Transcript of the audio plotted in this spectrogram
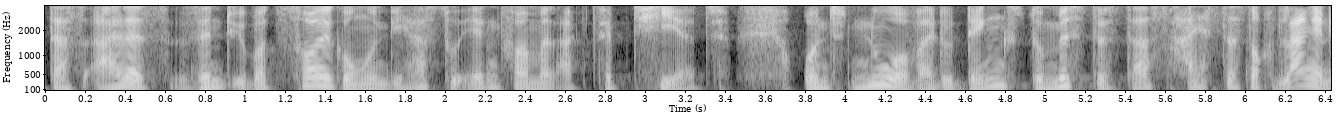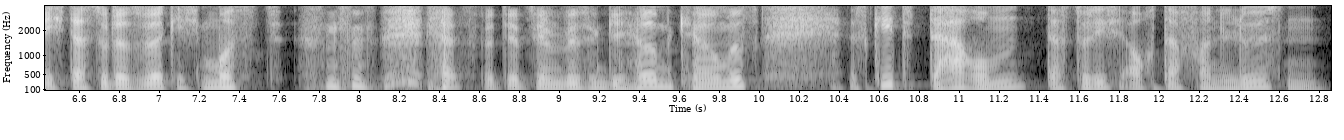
das alles sind Überzeugungen, die hast du irgendwann mal akzeptiert. Und nur weil du denkst, du müsstest das, heißt das noch lange nicht, dass du das wirklich musst. Es wird jetzt hier ein bisschen Gehirnkirmes. Es geht darum, dass du dich auch davon lösen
